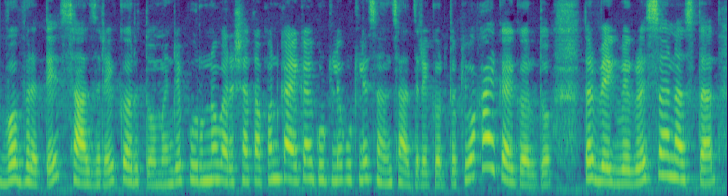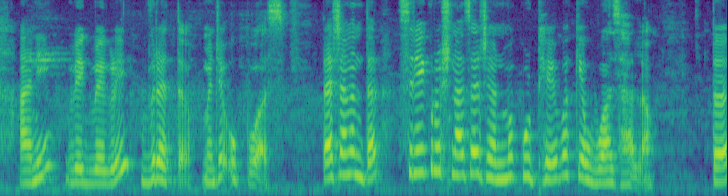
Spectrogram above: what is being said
व व्रते साजरे करतो. म्हणजे पूर्ण वर्षात आपण काय काय कुठले कुठले सण साजरे करतो किंवा काय काय करतो? तर वेगवेगळे सण असतात आणि वेगवेगळी व्रत म्हणजे उपवास. त्याच्यानंतर श्रीकृष्णाचा जन्म कुठे व केव्हा झाला? तर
